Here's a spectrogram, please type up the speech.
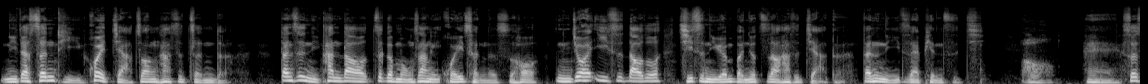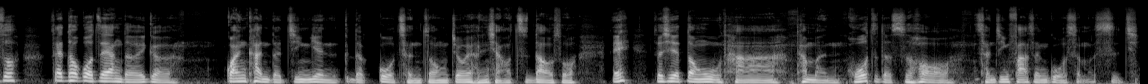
你的身体会假装它是真的。但是你看到这个蒙上灰尘的时候，你就会意识到说，其实你原本就知道它是假的，但是你一直在骗自己。哦，哎，所以说，再透过这样的一个。观看的经验的过程中，就会很想要知道说，哎，这些动物它它们活着的时候曾经发生过什么事情？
